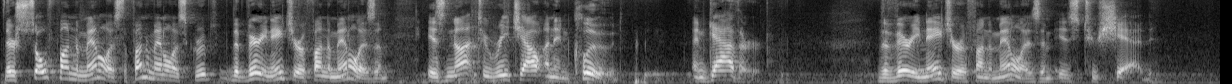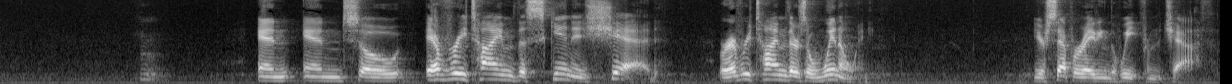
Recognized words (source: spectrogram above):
they're so fundamentalist. The fundamentalist groups, the very nature of fundamentalism is not to reach out and include and gather. The very nature of fundamentalism is to shed. And, and so every time the skin is shed, or every time there's a winnowing, you're separating the wheat from the chaff.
